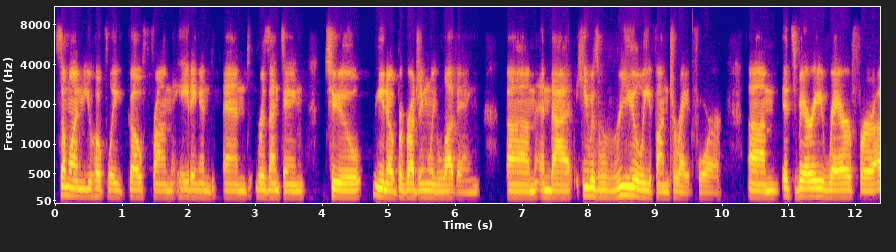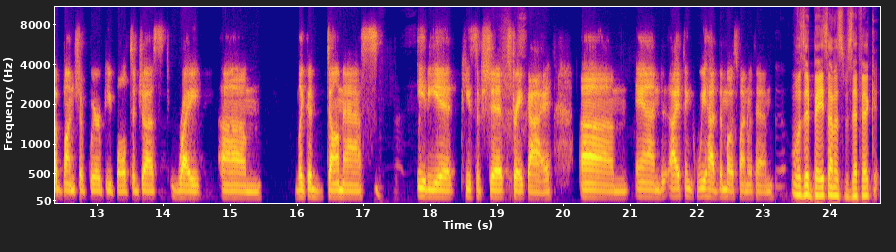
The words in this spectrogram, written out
someone you hopefully go from hating and and resenting to you know begrudgingly loving. Um, and that he was really fun to write for. Um, it's very rare for a bunch of queer people to just write um, like a dumbass idiot piece of shit straight guy um and i think we had the most fun with him Was it based on a specific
